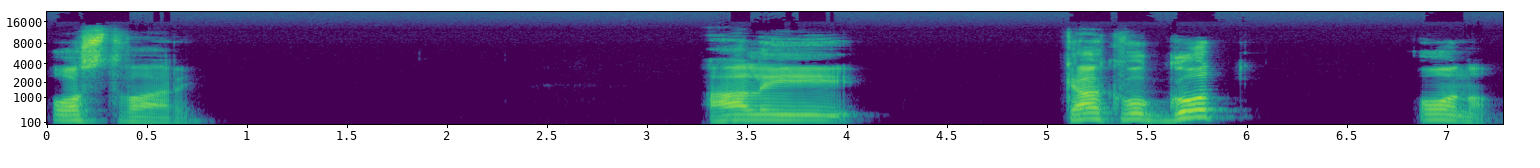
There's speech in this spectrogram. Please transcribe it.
ostvari. Ali kakvo god ono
